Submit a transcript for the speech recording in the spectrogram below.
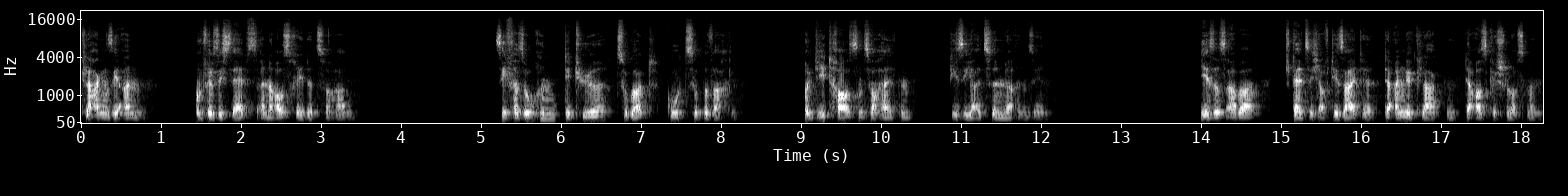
klagen sie an, um für sich selbst eine Ausrede zu haben. Sie versuchen, die Tür zu Gott gut zu bewachen und die draußen zu halten, die sie als Sünde ansehen. Jesus aber stellt sich auf die Seite der Angeklagten, der Ausgeschlossenen.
